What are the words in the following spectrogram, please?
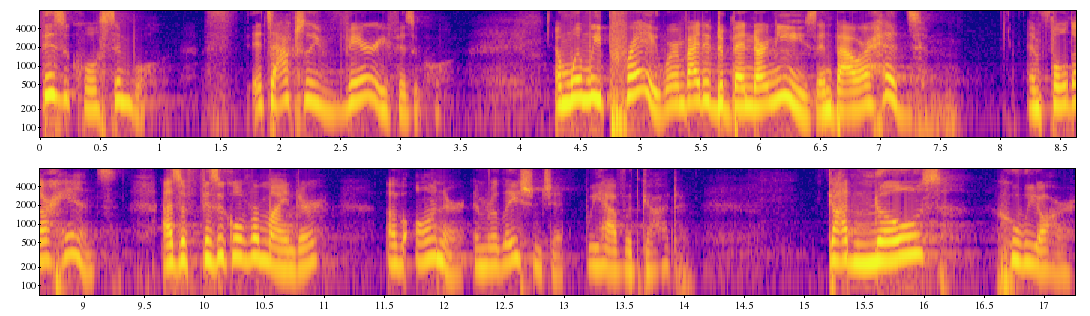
physical symbol. It's actually very physical. And when we pray, we're invited to bend our knees and bow our heads and fold our hands as a physical reminder of honor and relationship we have with God. God knows who we are.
